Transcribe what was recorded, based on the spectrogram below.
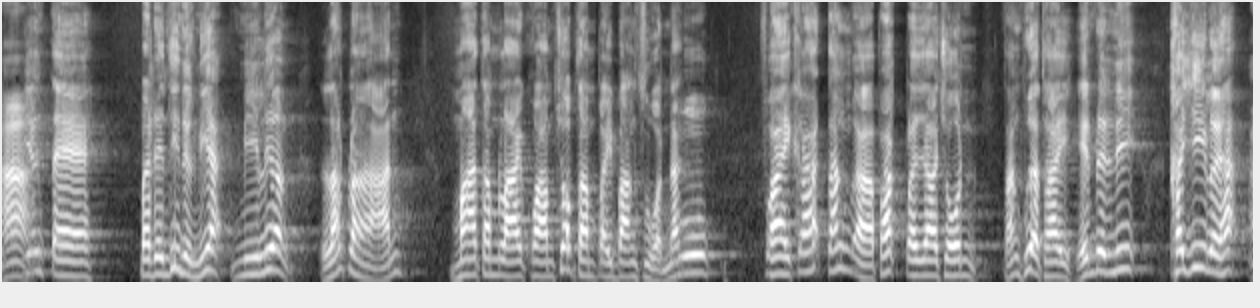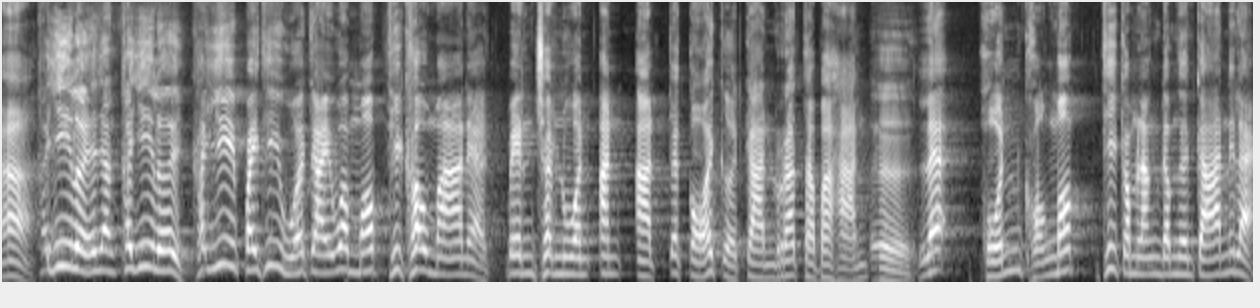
อ่า เพียงแต่ประเด็นที่หนึ่งเนี่ยมีเรื่องรัฐประหารมาทำลายความชอบธรรมไปบางส่วนนะ ถูก ฝ่ายค้าทั้งอ่าพรรคประชาชนทั้งเพื่อไทยเห็นประเด็นนี้ ขยี้เลยฮะอ่า ขยี้เลยเห็นยังขยี้เลย ขยี้ไปที่หัวใจว่าม็อบที่เข้ามาเนี่ยเป็นชนวนอันอาจจะก่อให้เกิดการรัฐประหารเออ และผลของม็อบที่กำลังดำเนินการนี่แหละ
